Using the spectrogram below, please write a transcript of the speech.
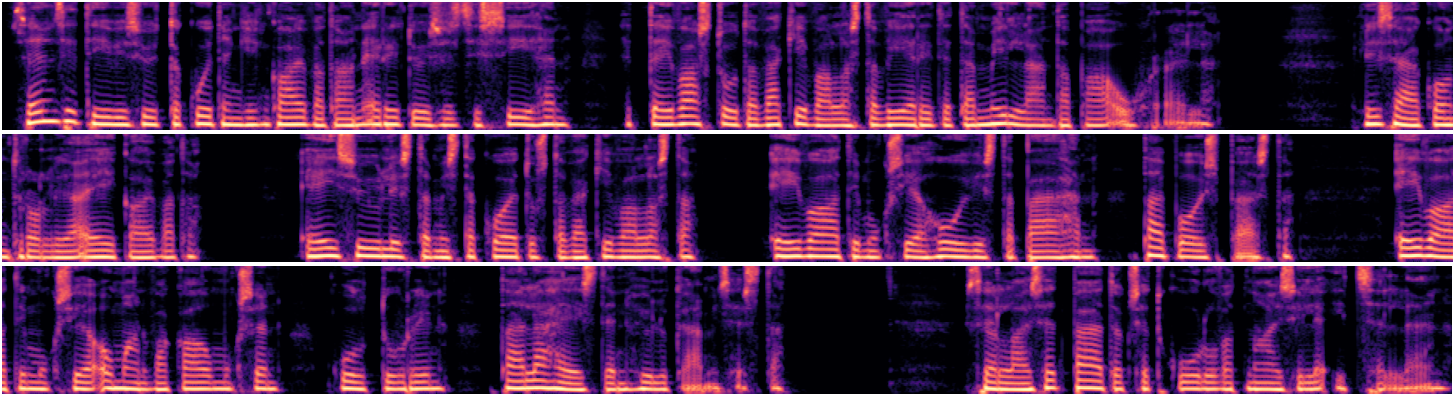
Sensitiivisyyttä kuitenkin kaivataan erityisesti siihen, ettei vastuuta väkivallasta vieritetä millään tapaa uhreille. Lisää kontrollia ei kaivata. Ei syyllistämistä koetusta väkivallasta, ei vaatimuksia huivista päähän tai poispäästä, ei vaatimuksia oman vakaumuksen, kulttuurin tai läheisten hylkäämisestä. Sellaiset päätökset kuuluvat naisille itselleen.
